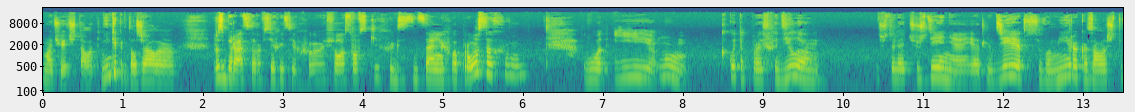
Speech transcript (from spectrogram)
Ночью я читала книги, продолжала разбираться во всех этих э, философских, экзистенциальных вопросах. Вот. И, ну, какое-то происходило что ли, отчуждение и от людей, от всего мира. Казалось, что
